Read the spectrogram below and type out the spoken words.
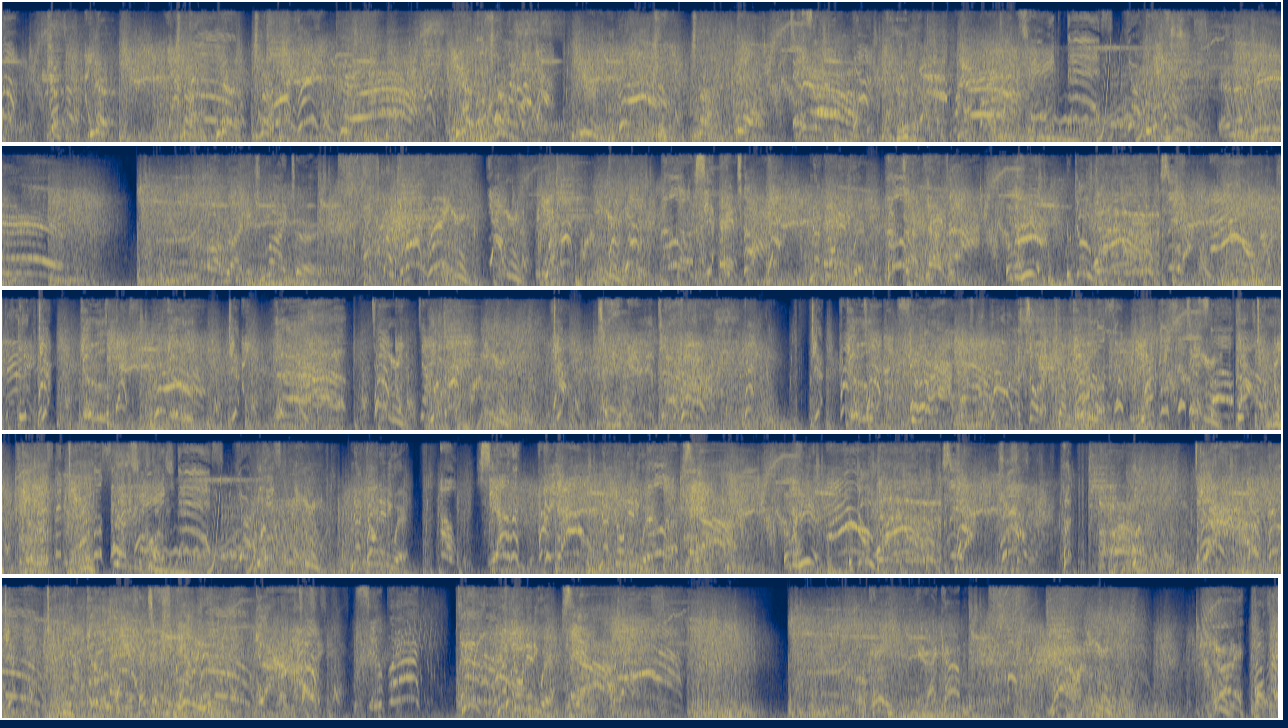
Right, it's my turn. Let's go! Come on, hurry! Yeah! Yeah! Not going anywhere. Over here. Here goes. I takes it and Super! You're going anywhere! Okay, here I come! Now! Got!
